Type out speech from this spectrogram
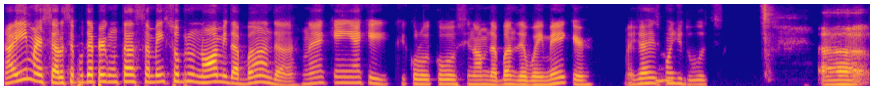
Aí, Marcelo, você puder perguntar também sobre o nome da banda, né? Quem é que, que colocou esse nome da banda, The Waymaker? Mas já responde duas. Uh,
